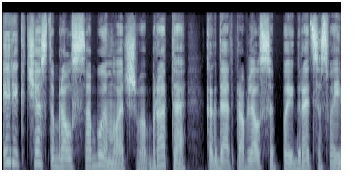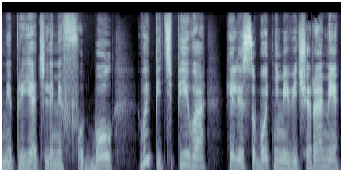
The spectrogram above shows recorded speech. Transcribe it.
Эрик часто брал с собой младшего брата, когда отправлялся поиграть со своими приятелями в футбол, выпить пиво или субботними вечерами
